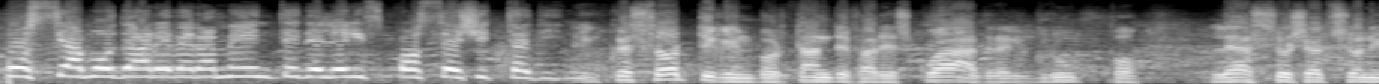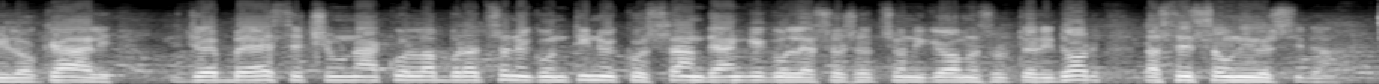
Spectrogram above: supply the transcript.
possiamo dare veramente delle risposte ai cittadini. In quest'ottica è importante fare squadra, il gruppo, le associazioni locali, dovrebbe esserci una collaborazione continua e costante anche con le associazioni che operano sul territorio, la stessa università.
